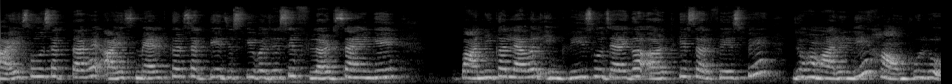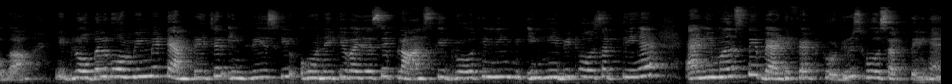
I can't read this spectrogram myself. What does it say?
आइस हो सकता है आइस मेल्ट कर सकती है, जिसकी वजह से फ्लड्स आएँगे। पानी का लेवल इंक्रीज हो जाएगा अर्थ के सरफेस पे, जो हमारे लिए हार्मफुल होगा। ये ग्लोबल वार्मिंग में टेम्परेचर इंक्रीज होने की वजह से प्लांट्स की ग्रोथ इनहिबिट हो सकती है एनिमल्स पे बैड इफ़ेक्ट प्रोड्यूस हो सकते हैं।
